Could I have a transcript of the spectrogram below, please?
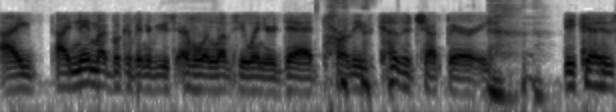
I I named my book of interviews "Everyone Loves You When You're Dead" partly because of Chuck Berry, because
